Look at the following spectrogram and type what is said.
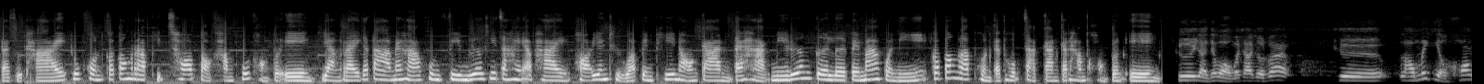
แต่สุดท้าย ทุกคนก็ต้องรับผิดชอบต่อคำพูดของตัวเอง อย่างไรก็ตามนะคะ คุณฟิล์มเลือกที่จะให้อภัย เพราะยังถือว่าเป็นพี่น้องกัน แต่หากมีเรื่องเกินเลยไปมากกว่านี้ ก็ต้องรับผลกระทบจากการกระทำของตนเอง คืออยากจะบอกประชาชนว่า คือเราไม่เกี่ยวข้อง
